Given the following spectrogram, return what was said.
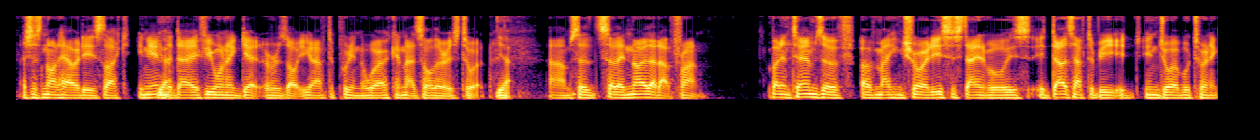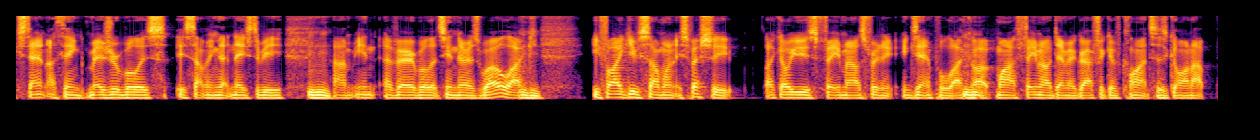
that's just not how it is. Like in the end Yeah. of the day, if you want to get a result, you're going to have to put in the work, and that's all there is to it. Yeah, Um, so so they know that up front. But in terms of of making sure it is sustainable, is it does have to be enjoyable to an extent. I think measurable is is something that needs to be mm-hmm. um, in a variable that's in there as well. Like mm-hmm. if I give someone, especially like I'll use females for an example. Like mm-hmm. I, my female demographic of clients has gone up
